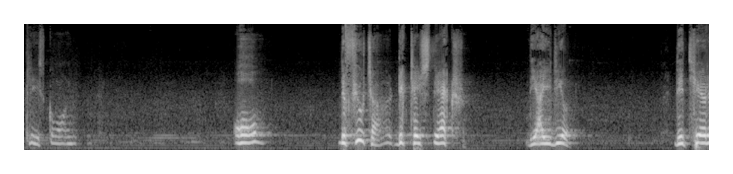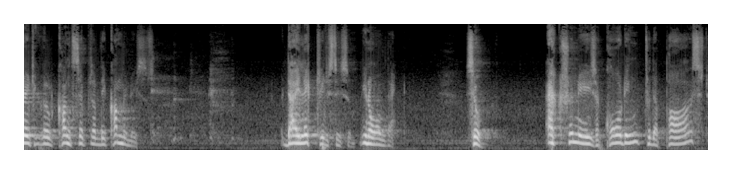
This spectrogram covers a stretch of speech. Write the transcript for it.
Please go on. Or the future dictates the action, the ideal, the theoretical concepts of the communists, dialecticism, you know all that. So, action is according to the past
